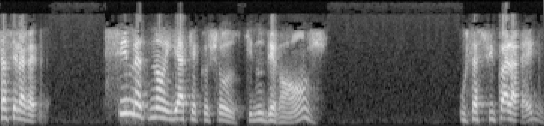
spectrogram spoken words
Ça, c'est la règle. Si maintenant il y a quelque chose qui nous dérange, ou ça suit pas la règle,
